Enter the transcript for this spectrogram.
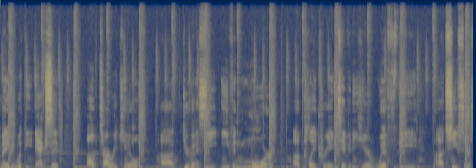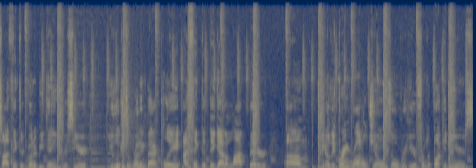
maybe with the exit of Tyreek Hill, uh, you're going to see even more uh, play creativity here with the uh, Chiefs here. So I think they're going to be dangerous here. You look at the running back play, I think that they got a lot better. Um, you know, they bring Ronald Jones over here from the Buccaneers.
